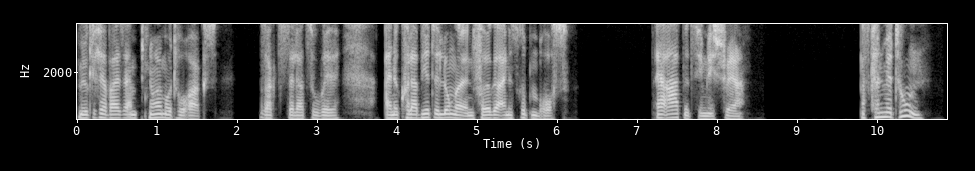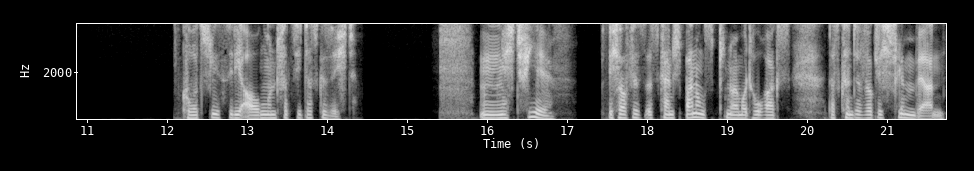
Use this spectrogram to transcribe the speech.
Möglicherweise ein Pneumothorax, sagt Stella zu Will. Eine kollabierte Lunge infolge eines Rippenbruchs. Er atmet ziemlich schwer. Was können wir tun? Kurz schließt sie die Augen und verzieht das Gesicht. Nicht viel. Ich hoffe, es ist kein Spannungspneumothorax. Das könnte wirklich schlimm werden.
